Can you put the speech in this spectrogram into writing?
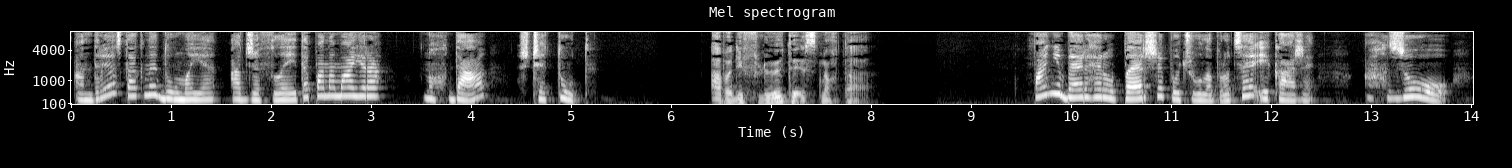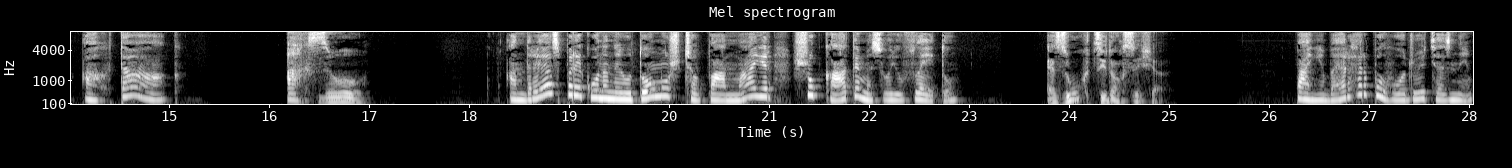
Андреас так не думає, адже флейта пана Майєра «Noch да» ще тут. Aber die Flöte ist noch da. Пані Бергер уперше почула про це і каже Ах зо, ах так. Ach so. Андреас переконаний у тому, що пан Майєр шукатиме свою флейту. Er sucht sie doch sicher. Пані Бергер погоджується з ним.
